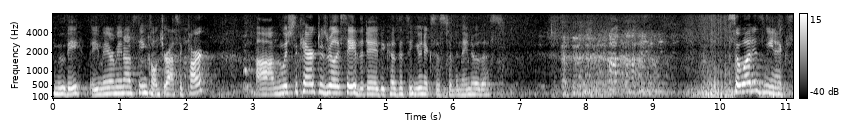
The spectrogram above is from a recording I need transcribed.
movie that you may or may not have seen called Jurassic Park, um, in which the characters really save the day because it's a Unix system and they know this. so what is Weenix?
